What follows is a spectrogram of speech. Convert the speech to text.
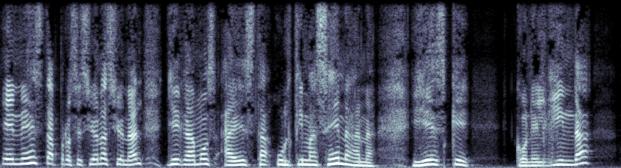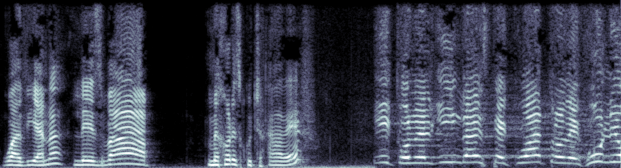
en esta procesión nacional, llegamos a esta última cena, Ana. Y es que con el guinda, Guadiana les va a... Mejor escucha. A ver. Y con el guinda este 4 de julio,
